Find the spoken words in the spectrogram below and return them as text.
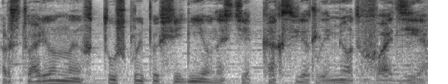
растворенное в тусклой повседневности, как светлый мед в воде.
